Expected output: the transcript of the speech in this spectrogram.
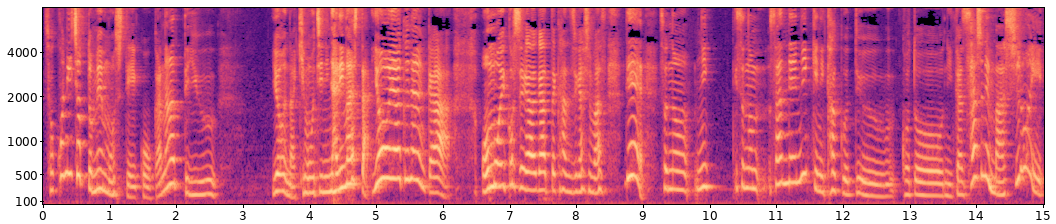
そこにちょっとメモしていこうかなっていうような気持ちになりました。ようやくなんか、重い腰が上がった感じがします。で、その日その3年日記に書くっていうことに関して、最初ね、真っ白い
